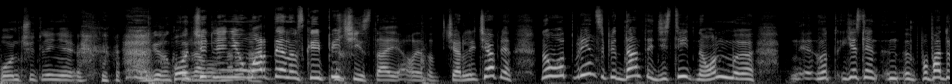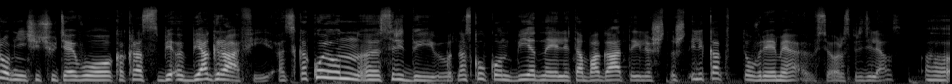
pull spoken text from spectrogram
он чуть ли не он чуть ли не у. Мартеновской печи стоял, этот Чарли Чаплин. Ну вот, в принципе, Данте действительно, он, э, э, вот если поподробнее чуть-чуть о его как раз би- биографии, а с какой он э, среды, вот насколько он бедный или там богатый, или, что, или как в то время все распределялось? Э,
